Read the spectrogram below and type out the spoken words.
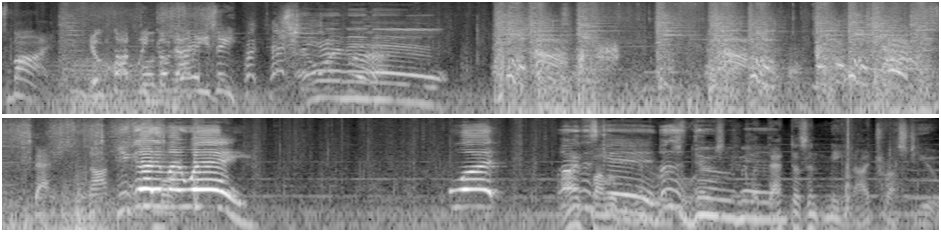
This one's mine. You thought we'd go down easy? Protect I wanted it. That is not. You got in my way! What? Look I at this kid. Look at Emperor's this orders, dude, man. But that doesn't mean I trust you.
